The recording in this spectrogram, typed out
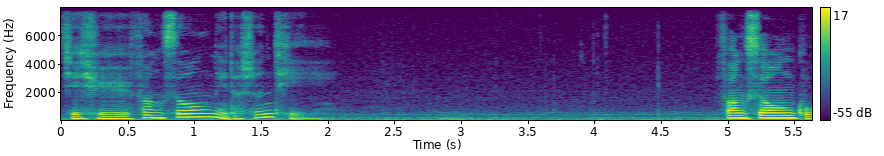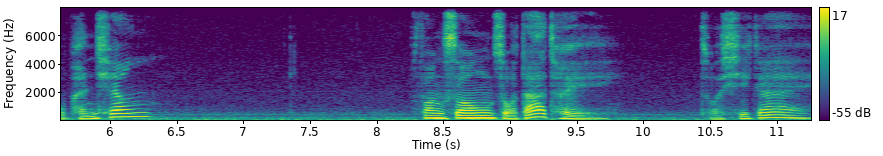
继续放松你的身体，放松骨盆腔。放松左大腿、左膝盖、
